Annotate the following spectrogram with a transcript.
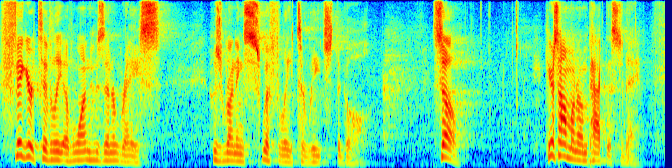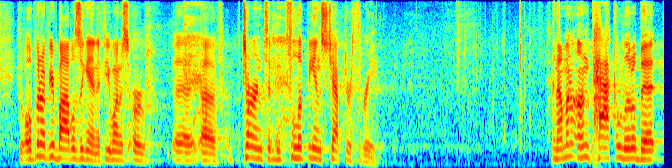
figuratively, of one who's in a race, who's running swiftly to reach the goal. So, here's how I'm going to unpack this today. If you open up your Bibles again, if you want to, or uh, uh, turn to Philippians chapter 3. And I'm going to unpack a little bit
